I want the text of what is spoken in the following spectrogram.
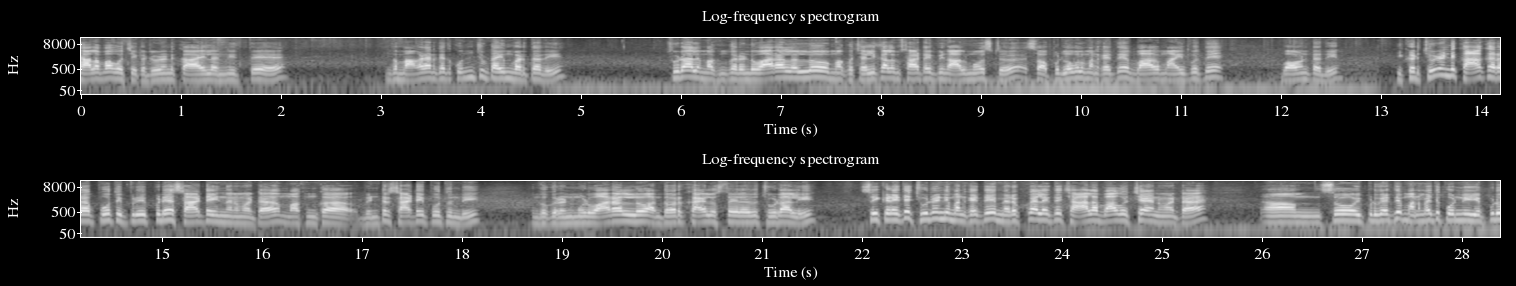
చాలా బాగా వచ్చాయి. ఇక్కడ చూడండి కాయలు అన్నీ ఇస్తే ఇంకా మాగడానికి అయితే కొంచెం టైం పడుతుంది. చూడాలి మాకు ఇంకా రెండు వారాలలో మాకు చలికాలం స్టార్ట్ అయిపోయింది ఆల్మోస్ట్. సో అప్పుడు లోపల మనకైతే బాగా మాగిపోతే బాగుంటుంది. ఇక్కడ చూడండి కాకర పోతే ఇప్పుడు ఇప్పుడే స్టార్ట్ అయిందనమాట మాకు ఇంకా వింటర్ స్టార్ట్ అయిపోతుంది. ఇంకొక రెండు మూడు వారాల్లో అంతవరకు కాయలు వస్తాయో లేదో చూడాలి. సో ఇక్కడైతే చూడండి మనకైతే మిరపకాయలు అయితే చాలా బాగా వచ్చాయన్నమాట. సో ఇప్పుడైతే మనమైతే కొన్ని ఎప్పుడు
